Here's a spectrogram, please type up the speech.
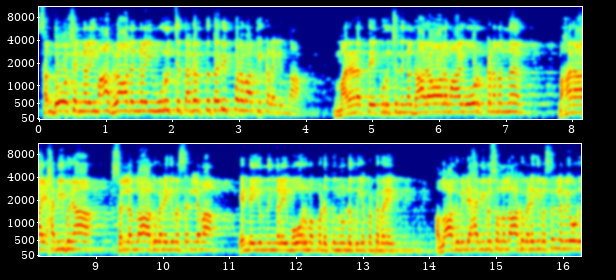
സന്തോഷങ്ങളെയും ആഹ്ലാദങ്ങളെയും മുറിച്ച് തകർത്ത് തരിപ്പണമാക്കി കളയുന്ന മരണത്തെക്കുറിച്ച് നിങ്ങൾ ധാരാളമായി ഓർക്കണമെന്ന് മഹാനായ ഹബീബുന സല്ലല്ലാഹു അലൈഹി വസല്ലമ എന്നെയും നിങ്ങളെയും ഓർമ്മപ്പെടുത്തുന്നുണ്ട് പ്രിയപ്പെട്ടവരെ. അള്ളാഹുവിന്റെ ഹബീബ് സല്ലല്ലാഹു അലൈഹി വസല്ലമയോട്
